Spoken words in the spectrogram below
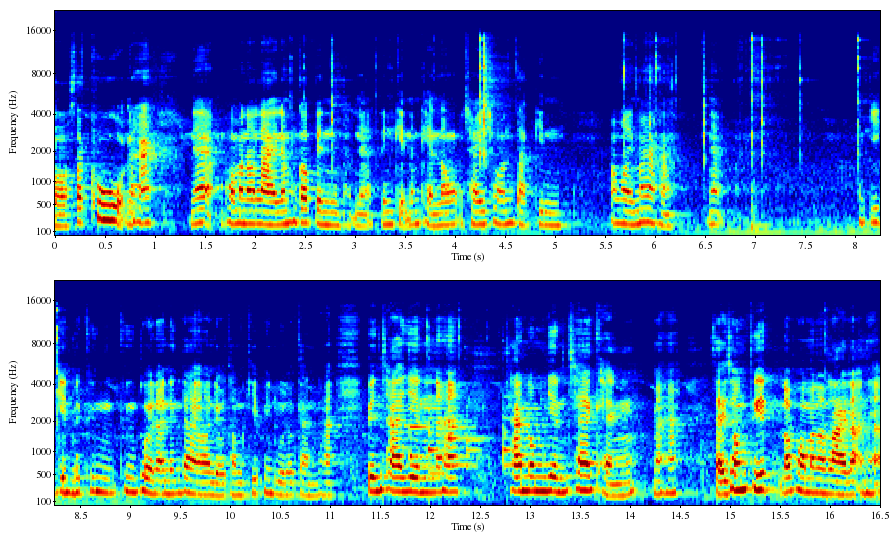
อสักครู่นะคะเนี่ยพอมันละลายแล้วมันก็เป็นแบบเนี้ยเป็นเกล็ดน้ำแข็งเราใช้ช้อนตักกินอร่อยมากค่ะเนี่ยเมื่อกี้กินไปครึ่งครึ่งถ้วยแล้วนึกได้เอาเดี๋ยวทำคลิปให้ดูแล้วกันนะคะเป็นชาเย็นนะคะชานมเย็นแช่แข็งนะคะใส่ช่องฟิตแล้วพอมันละลายแล้วเนี่ย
